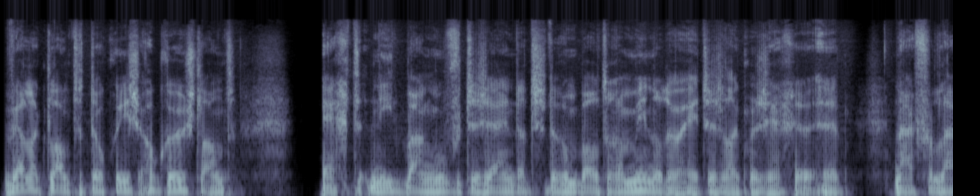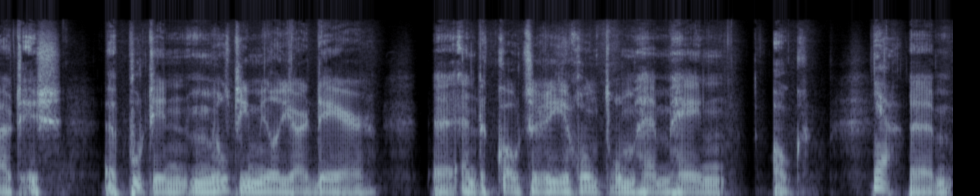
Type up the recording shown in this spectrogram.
welk land het ook is, ook Rusland, echt niet bang hoeven te zijn dat ze er een boterham minder door eten, zal ik maar zeggen. Uh, naar verluid is uh, Poetin multimiljardair uh, en de coterie rondom hem heen ook. Ja. Um,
